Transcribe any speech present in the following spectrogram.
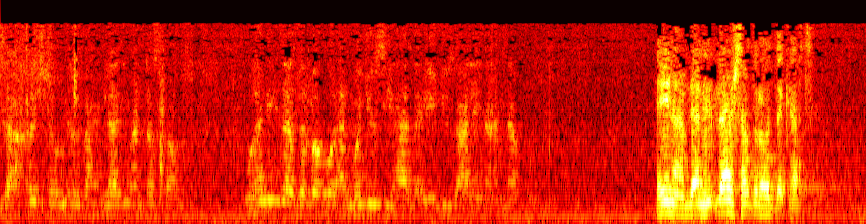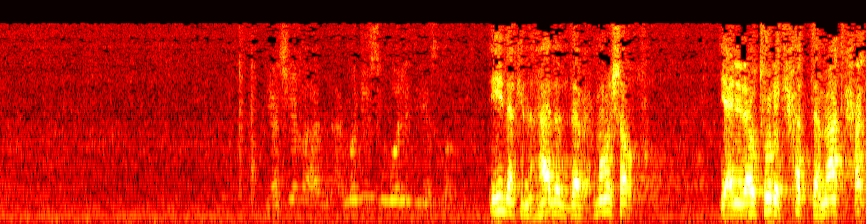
إذا أخرجته من البحر لازم أن تصبح وهل إذا ذبحه المجوسي هذا يجوز علينا أن نأكل؟ أي نعم لأنه لا يشترط له الزكاة. يا شيخ المجوسي هو الذي يصبح. إيه لكن هذا الذبح ما هو شرط. يعني لو ترك حتى مات حل.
